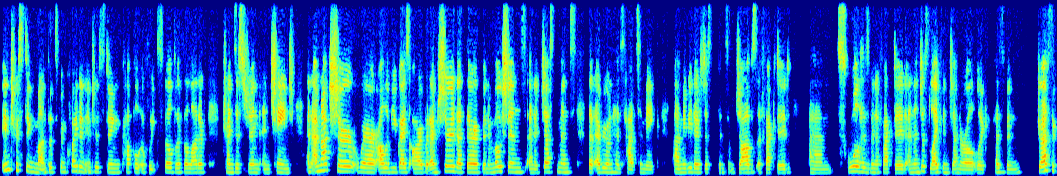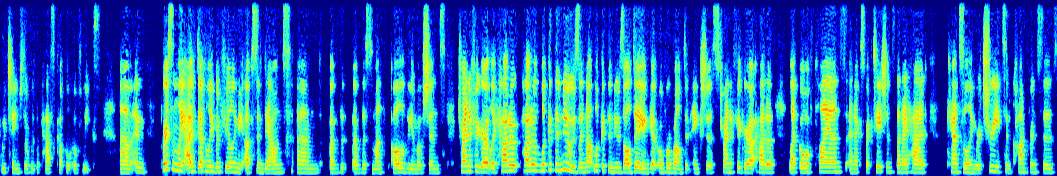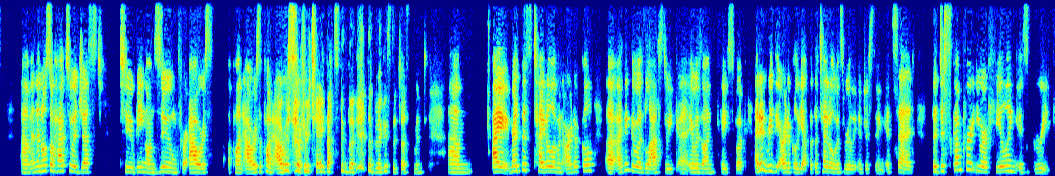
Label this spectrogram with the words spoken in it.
interesting month. It's been quite an interesting couple of weeks filled with a lot of transition and change. And I'm not sure where all of you guys are, but I'm sure that there have been emotions and adjustments that everyone has had to make. Uh, maybe there's just been some jobs affected, um, school has been affected, and then just life in general like has been drastically changed over the past couple of weeks. Um, and personally i've definitely been feeling the ups and downs um, of the, of this month all of the emotions trying to figure out like how to how to look at the news and not look at the news all day and get overwhelmed and anxious trying to figure out how to let go of plans and expectations that i had canceling retreats and conferences um, and then also how to adjust to being on zoom for hours upon hours upon hours every day. That's been the, the biggest adjustment. Um, I read this title of an article. Uh, I think it was last week. Uh, it was on Facebook. I didn't read the article yet, but the title was really interesting. It said, The discomfort you are feeling is grief.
